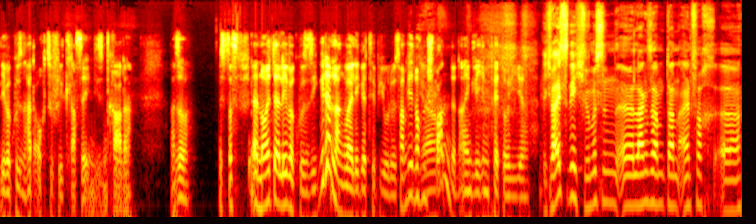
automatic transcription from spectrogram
Leverkusen hat auch zu viel Klasse in diesem Kader. Also ist das erneut der Leverkusen-Sieg. Wieder ein langweiliger Tipp, Julius. Haben wir noch ja. einen spannenden eigentlich in petto hier? Ich weiß nicht. Wir müssen äh, langsam dann einfach äh,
